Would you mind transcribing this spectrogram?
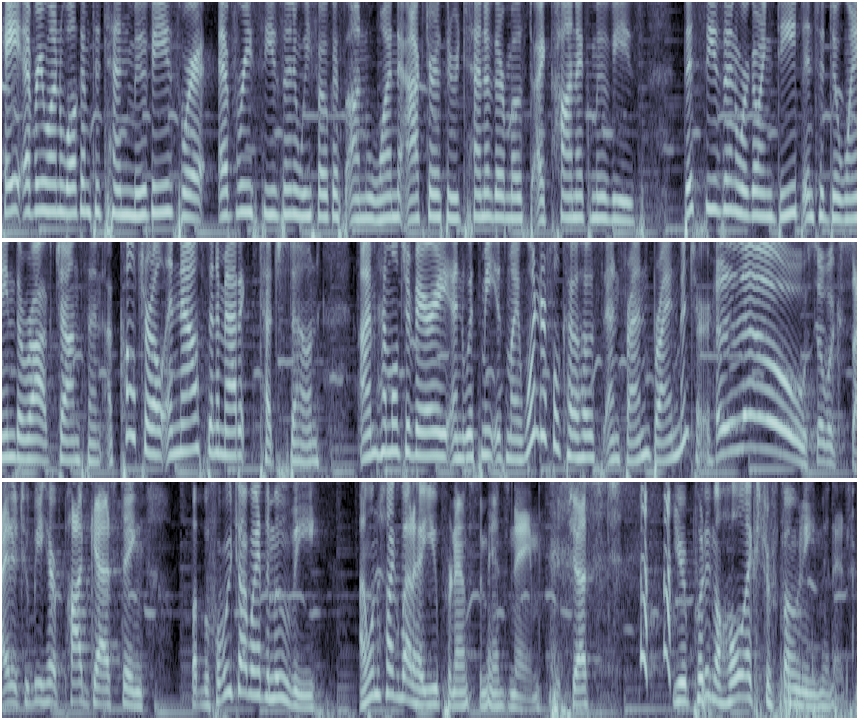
Hey everyone, welcome to 10 Movies, where every season we focus on one actor through 10 of their most iconic movies. This season, we're going deep into Dwayne The Rock Johnson, a cultural and now cinematic touchstone. I'm Hemal Jhaveri, and with me is my wonderful co host and friend, Brian Minter. Hello! So excited to be here podcasting. But before we talk about the movie, I want to talk about how you pronounce the man's name. It just. You're putting a whole extra phoneme in it.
